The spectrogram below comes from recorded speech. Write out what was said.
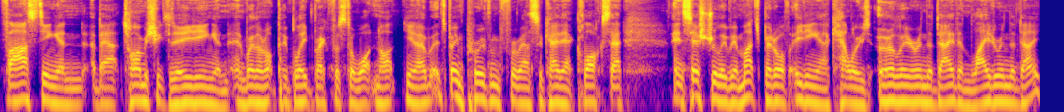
fasting and about time restricted eating and, and whether or not people eat breakfast or whatnot. You know, it's been proven for our circadian clocks that ancestrally we're much better off eating our calories earlier in the day than later in the day.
